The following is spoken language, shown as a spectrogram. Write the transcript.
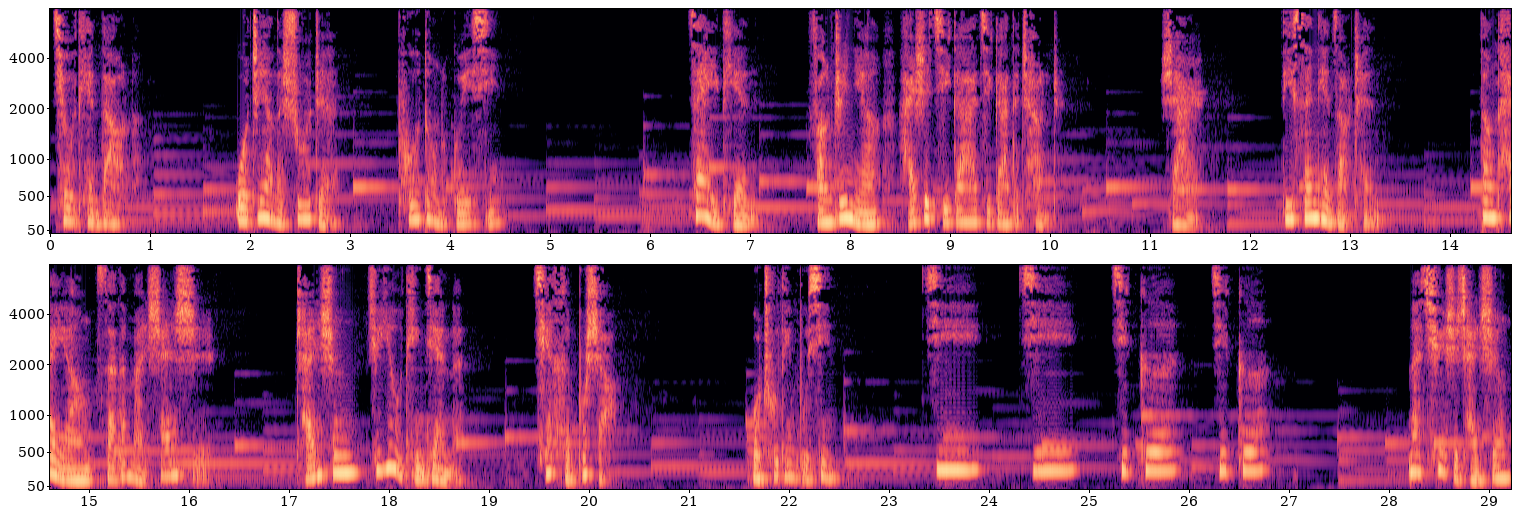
秋天到了，我这样的说着，颇动了归心。再一天，纺织娘还是叽嘎叽嘎的唱着。然而，第三天早晨，当太阳洒得满山时，蝉声却又听见了，且很不少。我初听不信，叽叽叽咯叽咯，那却是蝉声。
